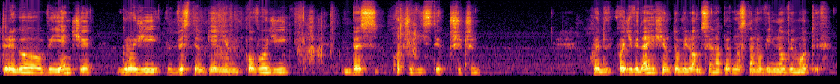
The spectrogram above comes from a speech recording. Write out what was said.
którego wyjęcie grozi wystąpieniem powodzi bez oczywistych przyczyn. Choć, wydaje się to mylące, na pewno stanowi nowy motyw.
